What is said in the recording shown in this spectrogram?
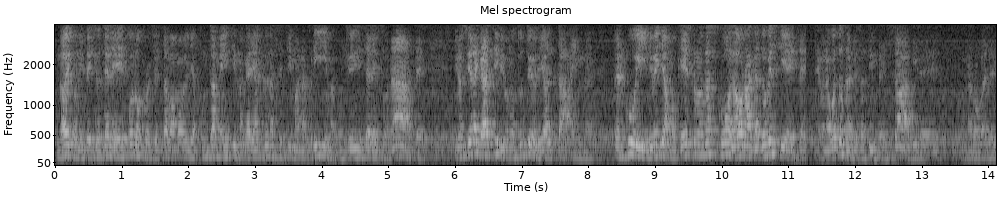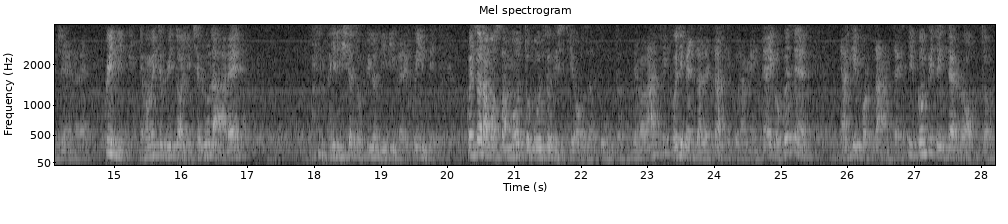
Noi con il vecchio telefono progettavamo gli appuntamenti magari anche una settimana prima, con giri di telefonate. I nostri ragazzi vivono tutto in real time, per cui li vediamo che escono da scuola, oh raga dove siete? E una volta sarebbe stato impensabile una roba del genere. Quindi nel momento in cui togli il cellulare impedisci a tuo figlio di vivere, quindi questa è una mossa molto molto rischiosa, appunto. Andiamo avanti? Poi dipende dall'età sicuramente. Ecco, questo è anche importante. Il compito interrotto,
